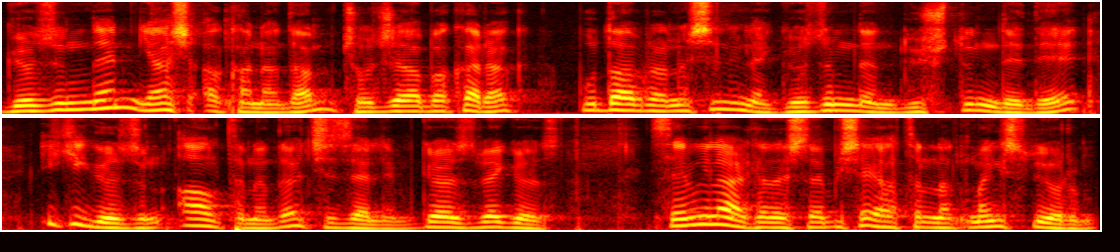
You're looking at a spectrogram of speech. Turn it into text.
Gözünden yaş akan adam çocuğa bakarak bu davranışın ile gözümden düştün dedi. İki gözün altını da çizelim. Göz ve göz. Sevgili arkadaşlar bir şey hatırlatmak istiyorum.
